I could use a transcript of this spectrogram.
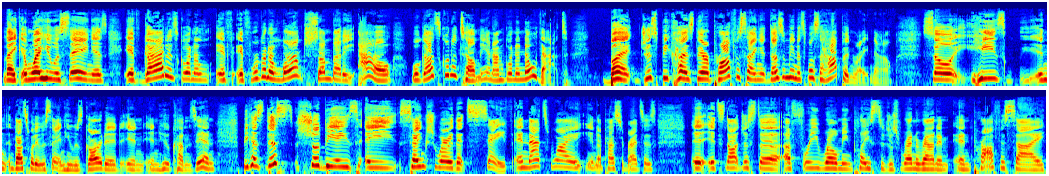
Like, and what he was saying is, if God is going to, if if we're going to launch somebody out, well, God's going to tell me, and I'm going to know that. But just because they're prophesying it doesn't mean it's supposed to happen right now. So he's, and that's what he was saying. He was guarded in, in who comes in because this should be a, a sanctuary that's safe. And that's why, you know, Pastor Brad says it's not just a, a free roaming place to just run around and, and prophesy.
